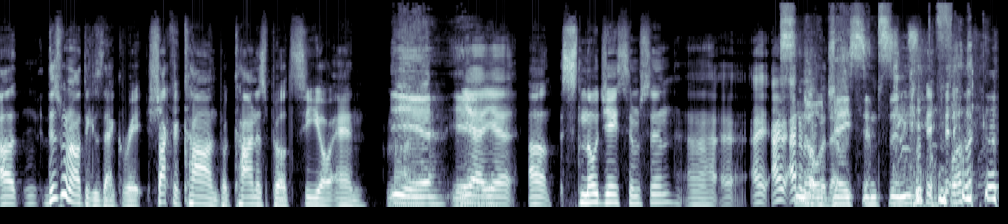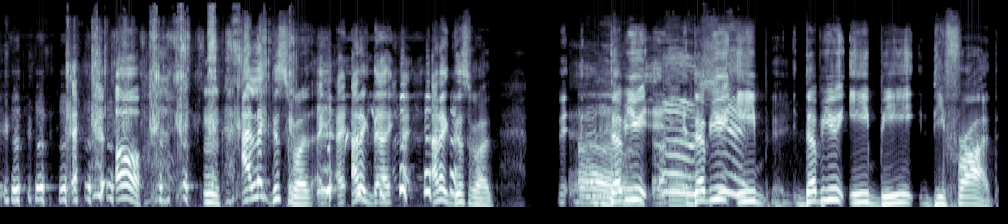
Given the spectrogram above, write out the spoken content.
Uh, this one I don't think is that great. Shaka Khan, but Khan is spelled C O N. Yeah, Yeah, yeah. Uh, Snow J Simpson. Uh, I, I, I don't know No about Jay that. Simpson. Oh, mm, I like this one. I, I, I like that. I, I like this one. W oh, W E oh, W E B defraud.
